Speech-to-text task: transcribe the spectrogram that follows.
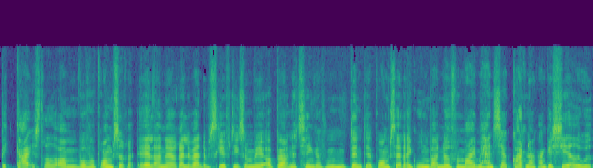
begejstret om, hvorfor bronzealderen er relevant at beskæftige sig med, og børnene tænker, hm, den der bronze er ikke umiddelbart noget for mig, men han ser godt nok engageret ud.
